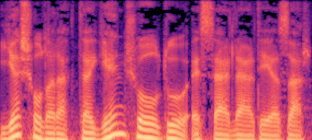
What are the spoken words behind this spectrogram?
yaş olarak da genç olduğu eserlerde yazar.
